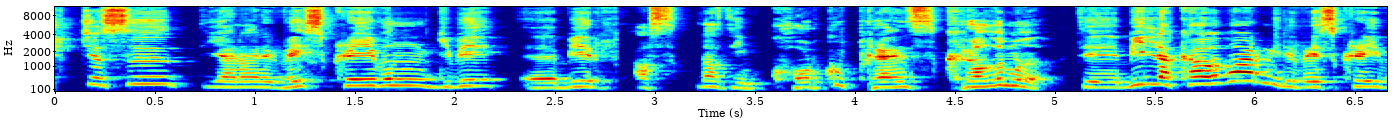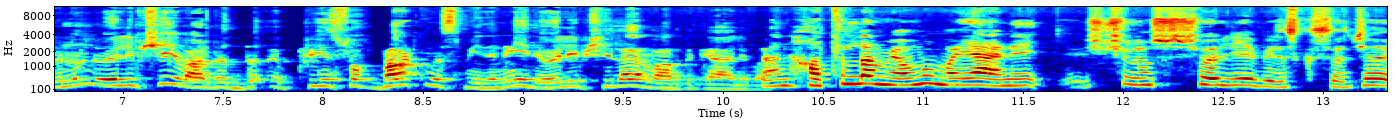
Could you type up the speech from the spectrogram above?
açıkçası yani hani Wes Craven gibi e, bir aslında diyeyim korku prens kralı mı? E, bir lakabı var mıydı Wes Craven'ın? Öyle bir şey vardı. The Prince of Darkness mıydı? Neydi? Öyle bir şeyler vardı galiba. Ben hatırlamıyorum ama yani şunu söyleyebiliriz kısaca.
